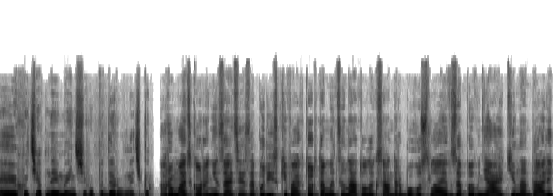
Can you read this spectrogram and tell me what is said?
е, хоча б найменшого подаруночка. Громадська організація Запорізький вектор та меценат Олександр Богуслаєв запевняють і надалі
